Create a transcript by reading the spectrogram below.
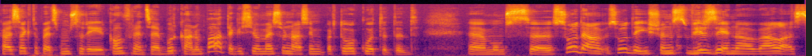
Kā es saku, tāpēc mums arī ir konferencē burkānu pātagas, jo mēs runāsim par to, ko tad, tad mums sodā, sodīšanas virzienā vēlās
